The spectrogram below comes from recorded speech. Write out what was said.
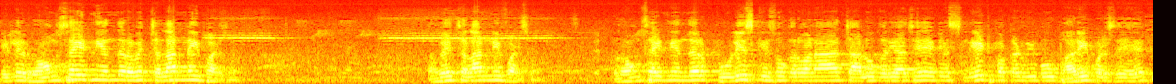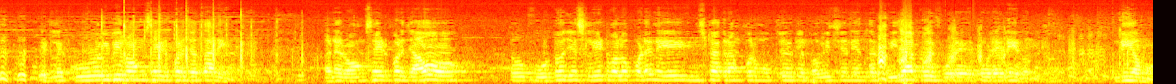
એટલે રોંગ સાઈડની અંદર હવે ચલાન નહીં ફાડશે હવે ચલાન નહીં ફાડશે રોંગ સાઈડની અંદર પોલીસ કેસો કરવાના ચાલુ કર્યા છે. એટલે સ્લેટ પકડવી બહુ ભારી પડશે. એટલે કોઈ બી રોંગ સાઈડ પર જતા નહીં. અને રોંગ સાઈડ પર જાઓ તો ફોટો જે સ્લેટ વાળો પડે ને એ ઇન્સ્ટાગ્રામ પર મૂકજો. એટલે ભવિષ્યની અંદર બીજા કોઈ ફોડે, તોડે નહીં નિયમો.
